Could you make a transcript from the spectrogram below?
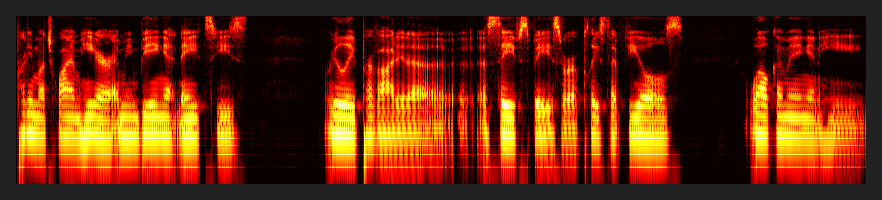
pretty much why I'm here. I mean, being at Nate's, he's really provided a, a safe space or a place that feels welcoming, and he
